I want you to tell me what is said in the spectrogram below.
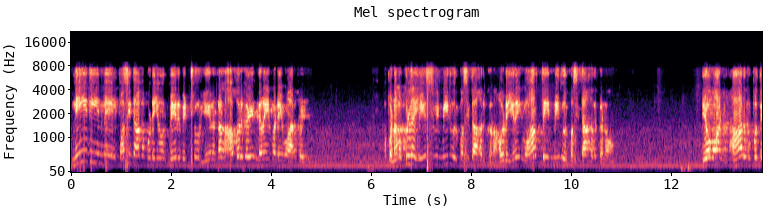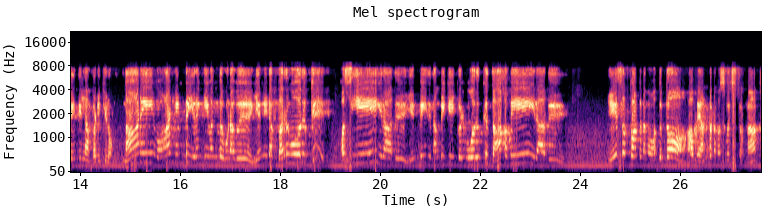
நீதியின் மேல் பசி தாகம் உடையோர் பேறு பெற்றோர். ஏனென்றால் அவர்கள் நிறைவடைவார்கள். அப்ப நமக்குள்ள இயேசுவின் மீது ஒரு பசிதாக இருக்கணும். அவருடைய இறை வார்த்தையின் மீது ஒரு பசிதாக இருக்கணும். யோவான் ஆறு முப்பத்தி ஐந்தில் நாம் படிக்கிறோம். நானே வாழ்நின்று இறங்கி வந்த உணவு என்னிடம் வருவோருக்கு பசியே இராது. என் மீது நம்பிக்கை கொள்வோருக்கு தாகமே இராது. ஏசப்பாட்ட நம்ம வந்துட்டோம். அவருடைய அன்பை நம்ம சுவைச்சிட்டோம்னா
